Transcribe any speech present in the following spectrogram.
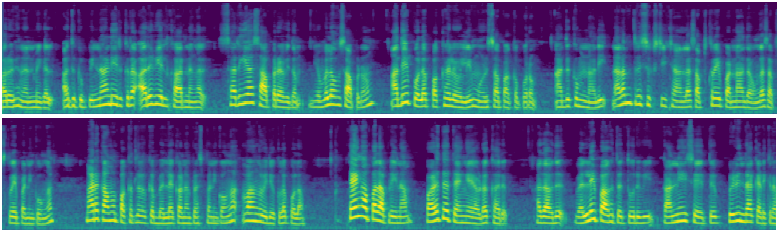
ஆரோக்கிய நன்மைகள் அதுக்கு பின்னாடி இருக்கிற அறிவியல் காரணங்கள் சரியாக சாப்பிட்ற விதம் எவ்வளவு சாப்பிடணும்? அதே போல் பக்க விளைவுகளையும் முழுசாக பார்க்க போகிறோம் அதுக்கு முன்னாடி நலம் த்ரீ சிக்ஸ்டி சேனலை சப்ஸ்கிரைப் பண்ணாதவங்க சப்ஸ்கிரைப் பண்ணிக்கோங்க. மறக்காமல் பக்கத்தில் இருக்க பெல்லைக்கானை ப்ரெஸ் பண்ணிக்கோங்க. வாங்க வீடியோக்குள்ளே போகலாம் தேங்காய் பால் அப்படின்னா பழுத்த தேங்காயோட கரு. அதாவது வெள்ளை பாகத்தை துருவி தண்ணீர் சேர்த்து பிழிந்தால் கிடைக்கிற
